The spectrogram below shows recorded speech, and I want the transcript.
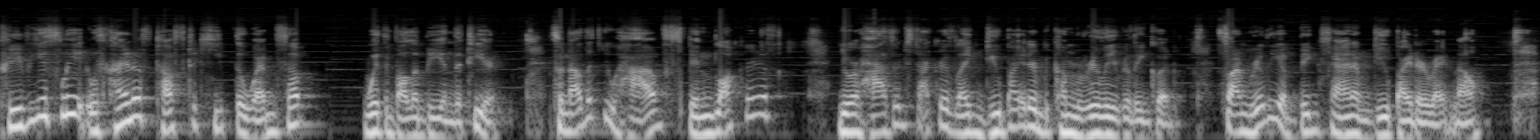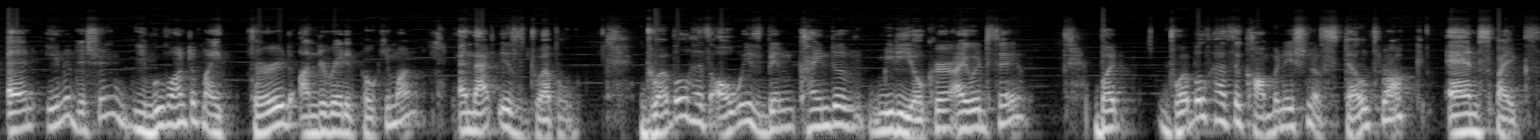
Previously, it was kind of tough to keep the webs up with Vullaby in the tier. So now that you have spin blockers, your hazard stackers like Dewpider become really, really good. So I'm really a big fan of Dewpider right now. And in addition, we move on to my third underrated Pokemon, and that is Dwebble. Dwebble has always been kind of mediocre, I would say, but Dwebble has a combination of Stealth Rock and Spikes.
